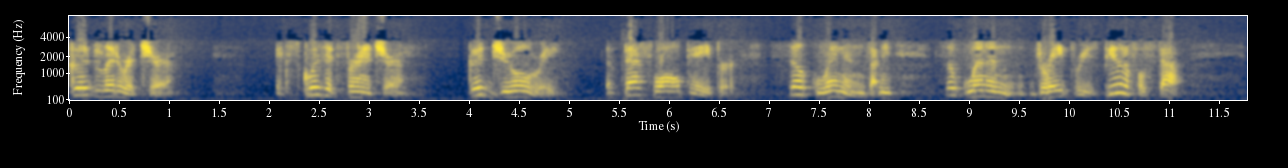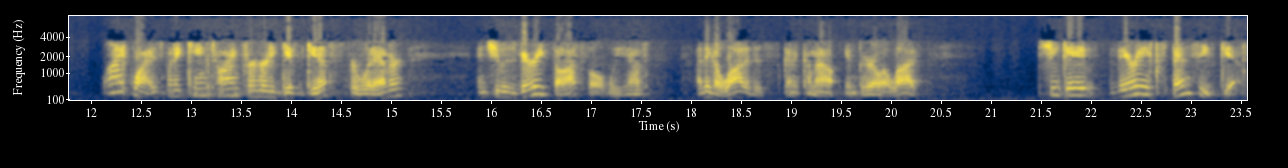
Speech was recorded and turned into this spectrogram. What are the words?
good literature, exquisite furniture, good jewelry, the best wallpaper, silk linens, I mean, silk linen draperies, beautiful stuff. Likewise, when it came time for her to give gifts or whatever, and she was very thoughtful, we have, I think a lot of this is going to come out in parallel lives, she gave very expensive gifts.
